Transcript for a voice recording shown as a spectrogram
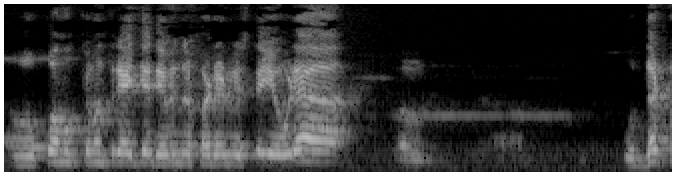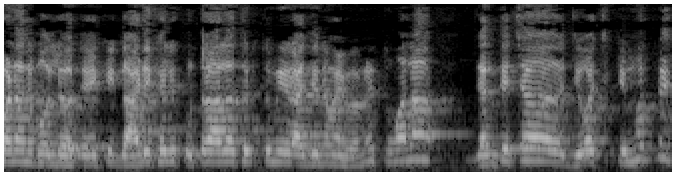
उपमुख्यमंत्री आहेत जे देवेंद्र फडणवीस ते एवढ्या उद्धटपणाने बोलले होते की गाडीखाली कुत्रा आला तरी तुम्ही राजीनामा नाही. तुम्हाला जनतेच्या जीवाची किंमत नाही.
